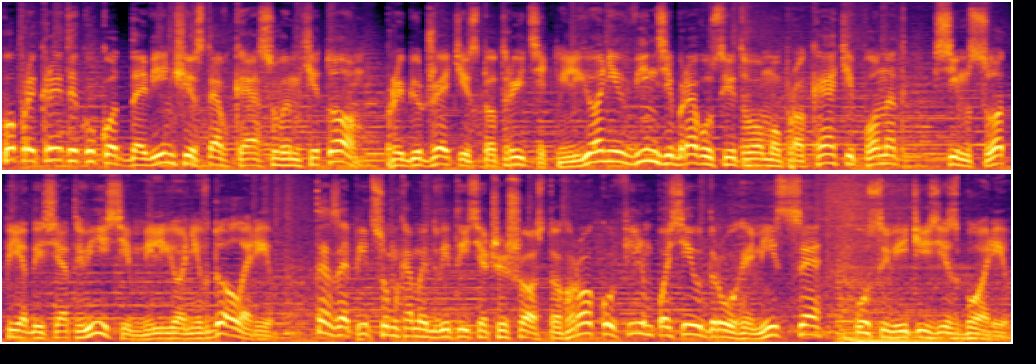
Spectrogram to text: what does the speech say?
Попри критику, Код да Вінчі став касовим хітом. При бюджеті 130 мільйонів він зібрав у світовому прокаті понад 758 мільйонів доларів. Та за підсумками 2006 року фільм посів друге місце у світі зі зборів.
